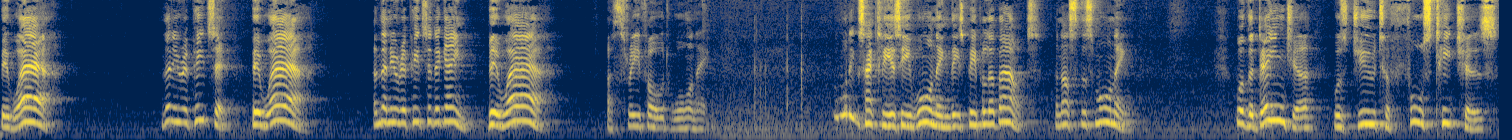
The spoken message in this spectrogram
Beware. And then he repeats it, Beware. And then he repeats it again, Beware. A threefold warning. What exactly is he warning these people about and us this morning? Well, the danger was due to false teachers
